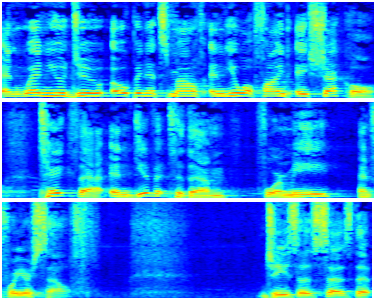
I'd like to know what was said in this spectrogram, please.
And when you do, open its mouth and you will find a shekel. Take that and give it to them for me and for yourself. Jesus says that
